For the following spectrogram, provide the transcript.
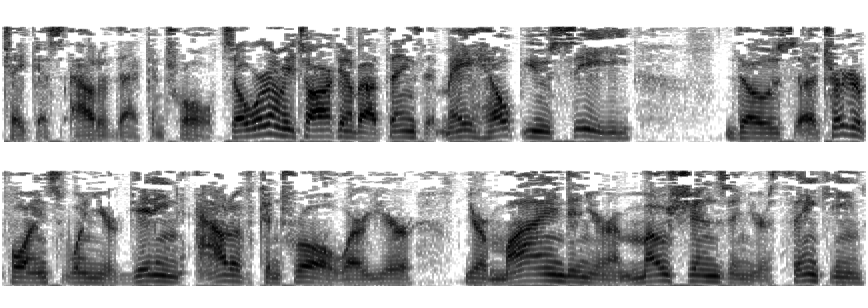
take us out of that control. So we're going to be talking about things that may help you see those uh, trigger points when you're getting out of control, where your your mind and your emotions and your thinking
